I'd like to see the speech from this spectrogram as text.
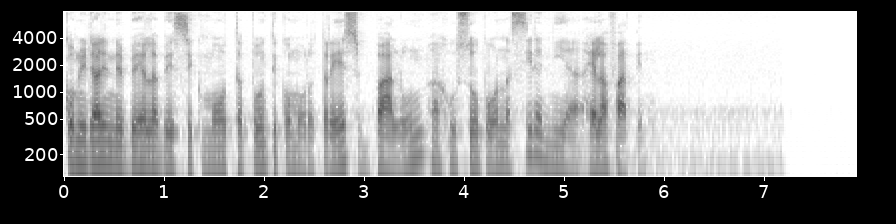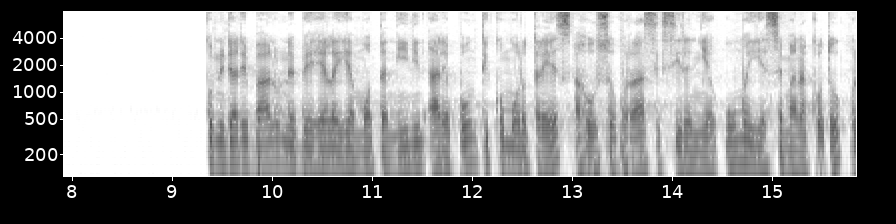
Comunidade Nebela Basic Mota Ponte Comoro 3 Balun a Husobon na Sirania Helafatin. Comunidade Balun Nebehela e a Mota Ninin área Ponte Comoro 3 a Husoborasic Sirania uma e a semana koto o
